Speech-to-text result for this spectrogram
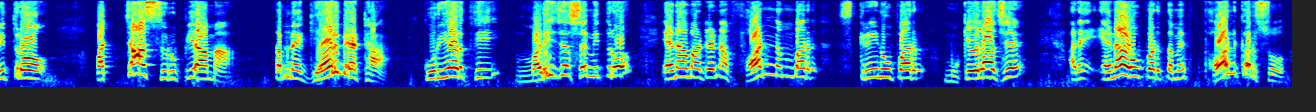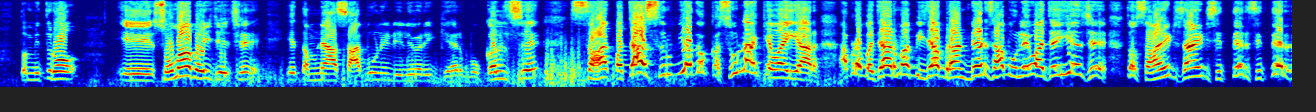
મિત્રો પચાસ રૂપિયામાં તમને ઘેર બેઠા કુરિયરથી મળી જશે મિત્રો. એના માટેના ફોન નંબર સ્ક્રીન ઉપર મૂકેલા છે. અને એના ઉપર તમે ફોન કરશો તો મિત્રો એ સોમાભાઈ જે છે, એ તમને આ સાબુની ડિલિવરી ઘેર મોકલશે. પચાસ રૂપિયા તો કશું ના કહેવાય યાર. આપણે બજારમાં બીજા બ્રાન્ડેડ સાબુ લેવા જઈએ છીએ તો સાહીઠ સાહીઠ, સિત્તેર સિત્તેર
